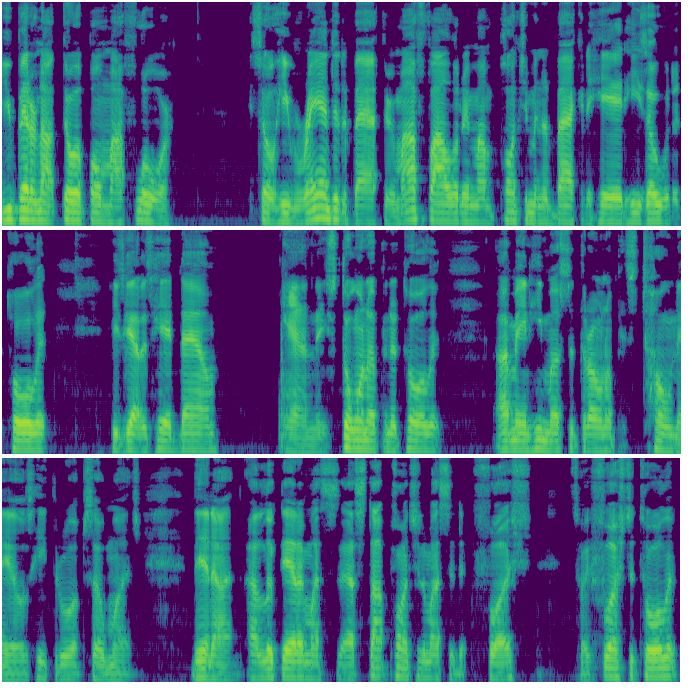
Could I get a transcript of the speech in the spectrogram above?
You better not throw up on my floor. So he ran to the bathroom. I followed him. I'm punching him in the back of the head. He's over the toilet. He's got his head down and he's throwing up in the toilet. I mean, he must have thrown up his toenails. He threw up so much. Then I, I looked at him. I, I stopped punching him. I said, Flush. So he flushed the toilet.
